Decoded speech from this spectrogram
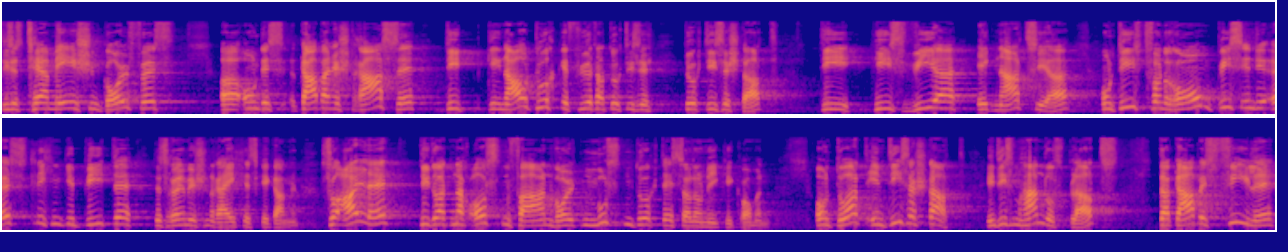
dieses thermäischen Golfes äh, und es gab eine Straße, die genau durchgeführt hat durch diese, durch diese Stadt, die hieß Via Ignatia und die ist von Rom bis in die östlichen Gebiete des Römischen Reiches gegangen. So alle, die dort nach Osten fahren wollten, mussten durch Thessaloniki kommen. Und dort in dieser Stadt, in diesem Handelsplatz, da gab es viele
